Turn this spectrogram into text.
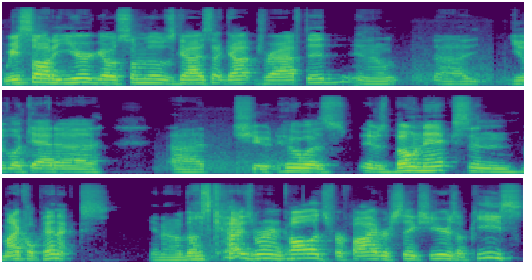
we saw it a year ago. Some of those guys that got drafted, you know, uh, you look at uh, uh, shoot, who was it was Bo Nix and Michael Penix. You know, those guys were in college for five or six years apiece,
